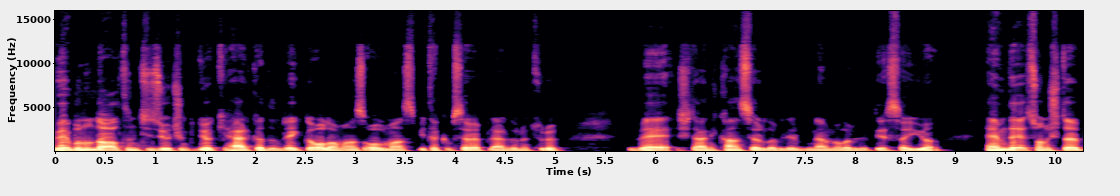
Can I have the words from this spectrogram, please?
Ve bunun da altını çiziyor. Çünkü diyor ki her kadın renkli olamaz, olmaz bir takım sebeplerden ötürü. Ve işte hani kanser olabilir, bilmem ne olabilir diye sayıyor. Hem de sonuçta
